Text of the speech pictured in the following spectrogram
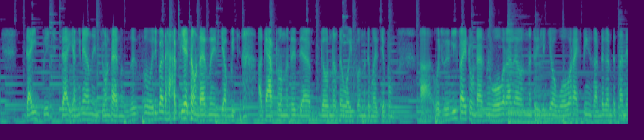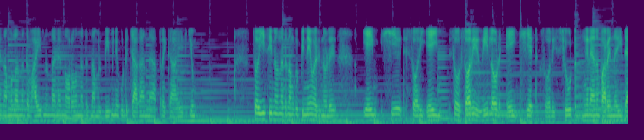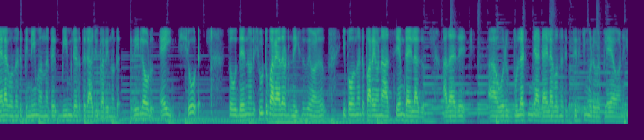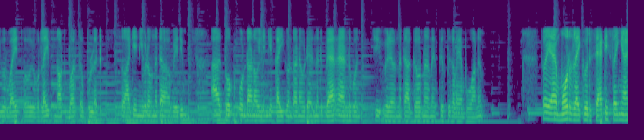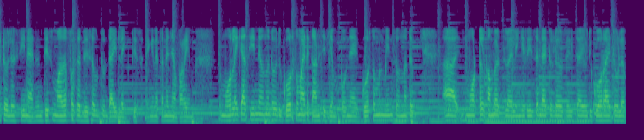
ഡൈ ബിച്ച് ഡൈ അങ്ങനെയാണ് എനിക്ക് ഉണ്ടായിരുന്നത്. സോ ഒരുപാട് ഹാപ്പി ആയിട്ടാണ് ഉണ്ടായിരുന്നത് എനിക്ക് ആ ബിച്ച് ആ ക്യാരക്ടർ വന്നിട്ട് ഗവർണറുടെ വൈഫ് വന്നിട്ട് മരിച്ചപ്പം ഒരു റിലീഫായിട്ട് ഉണ്ടായിരുന്നു. ഓവറാൾ വന്നിട്ട് ഇല്ലെങ്കിൽ ഓവർ ആക്ടിങ് കണ്ട് കണ്ട് തന്നെ നമ്മൾ വന്നിട്ട് വായിൽ നിന്ന് തന്നെ നുറ വന്നിട്ട് നമ്മൾ ഭീമിനെ കൂടി ചാകാൻ അത്രയൊക്കെ ആയിരിക്കും. സോ ഈ സീൻ വന്നിട്ട് നമുക്ക് പിന്നെയും വരുന്നുണ്ട്. Aim shit sorry aim so sorry reload aim shit sorry shoot ഇങ്ങനെയാണ് പറയുന്നത്. ഈ ഡയലോഗ് വന്നിട്ട് പിന്നെയും വന്നിട്ട് ഭീമിന്റെ അടുത്ത് രാജു പറയുന്നുണ്ട്. റീലോഡ് എയിം ഷൂട്ട് സോ ഇതെന്നോട് ഷൂട്ട് പറയാതെ അവിടെ നിൽക്കുകയാണ് ഇപ്പോൾ വന്നിട്ട് പറയുകയാണ് ആ സെയിം ഡയലോഗ് അതായത് ഒരു ബുള്ളറ്റിന്റെ ആ ഡയലോഗ് വന്നിട്ട് തിരിച്ചും ഇവിടെ play ആവാണ്. Your wife your life not worth a bullet so again ഇവിടെ വന്നിട്ട് വരും. ആ തോക്ക് കൊണ്ടാണോ ഇല്ലെങ്കിൽ കൈ കൊണ്ടാണോ ഇവിടെ വന്നിട്ട് ബേർ ഹാൻഡ് കൊഞ്ച് ഇവിടെ വന്നിട്ട് ആ ഗവർണറിനെ തീർത്ത് കളയാൻ പോവാണ്. സോ മോർ ലൈക്ക് ഒരു സാറ്റിസ്ഫൈങ് ആയിട്ടുള്ള ഒരു സീനായിരുന്നു this mother fucker deserve to die like this എങ്ങനെ തന്നെ ഞാൻ പറയും. മോർ ലൈക്ക് ആ സീനിനെ വന്നിട്ട് ഒരു ഗോർസമായിട്ട് കാണിച്ചിരിക്കാം. ഇപ്പോൾ ഞാൻ ഗോർസം മീൻസ് വന്നിട്ട് മോട്ടൽ കമ്പാറ്റ്സിലോ അല്ലെങ്കിൽ റീസെന്റ് ആയിട്ടുള്ള റിലീസായ ഒരു ഗോറായിട്ടുള്ള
